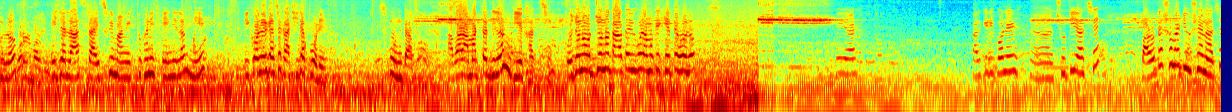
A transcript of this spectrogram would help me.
হলো। এই যে লাস্ট আইসক্রিম আমি একটুখানি খেয়ে নিলাম, নিয়ে রিকনের কাছে কাঠিটা পড়ে স্পুনটা। আবার আমারটা দিলাম, দিয়ে খাচ্ছে। ওই জন্য ওর জন্য তাড়াতাড়ি করে আমাকে খেতে হলো। কালকে রিকনের ছুটি আছে। বারোটার সময় টিউশন আছে,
